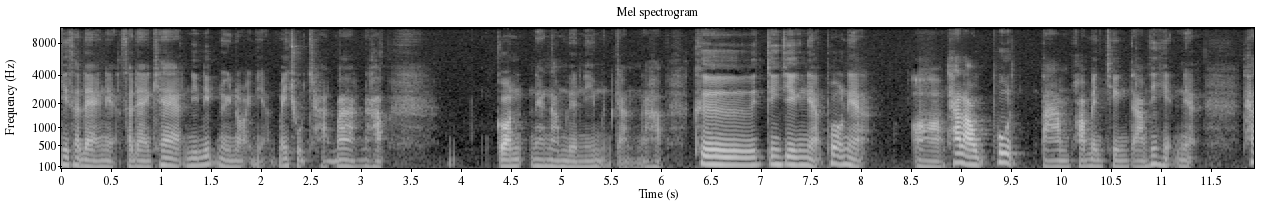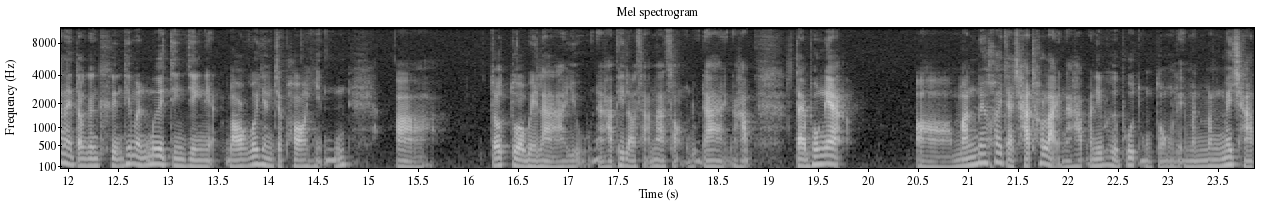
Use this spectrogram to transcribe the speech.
ที่แสดงเนี่ยแสดงแค่นิดๆหน่อยๆเนี่ยไม่ฉูดฉาดมากนะครับ ก็แนะนำเรือนนี้เหมือนกันนะครับ คือจริงๆเนี่ยพวกเนี่ยถ้าเราพูดตามความเป็นจริงตามที่เห็นเนี่ยถ้าในตอนกลางคืนที่มันมืดจริงๆเนี่ยเราก็ยังจะพอเห็นเจ้าตัวเวลาอยู่นะครับที่เราสามารถส่องดูได้นะครับ แต่พวกเนี้ย มันไม่ค่อยจะชัดเท่าไหร่นะครับ อันนี้คือพูดตรงๆเลยมันมันไม่ชัด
